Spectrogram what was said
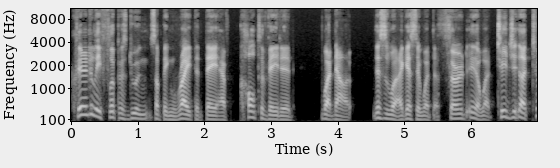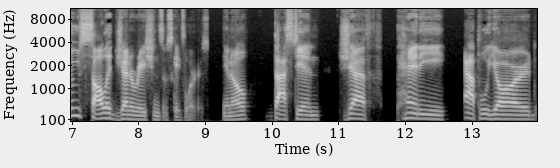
clearly Flip is doing something right that they have cultivated what now? This is what I guess they're what the third, you know, what two ge- uh, two solid generations of skateboarders. You know, Bastien, Geoff, Penny, Appleyard,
